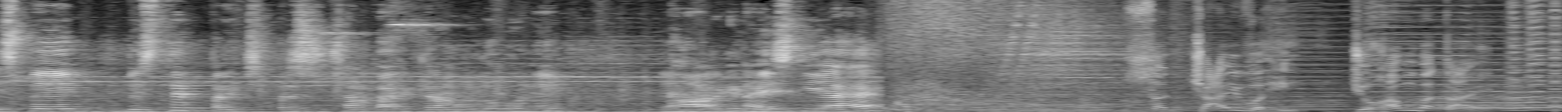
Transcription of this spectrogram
इस पे एक विस्तृत प्रशिक्षण कार्यक्रम हम लोगों ने यहाँ ऑर्गेनाइज किया है। सच्चाई वही जो हम बताएँ।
